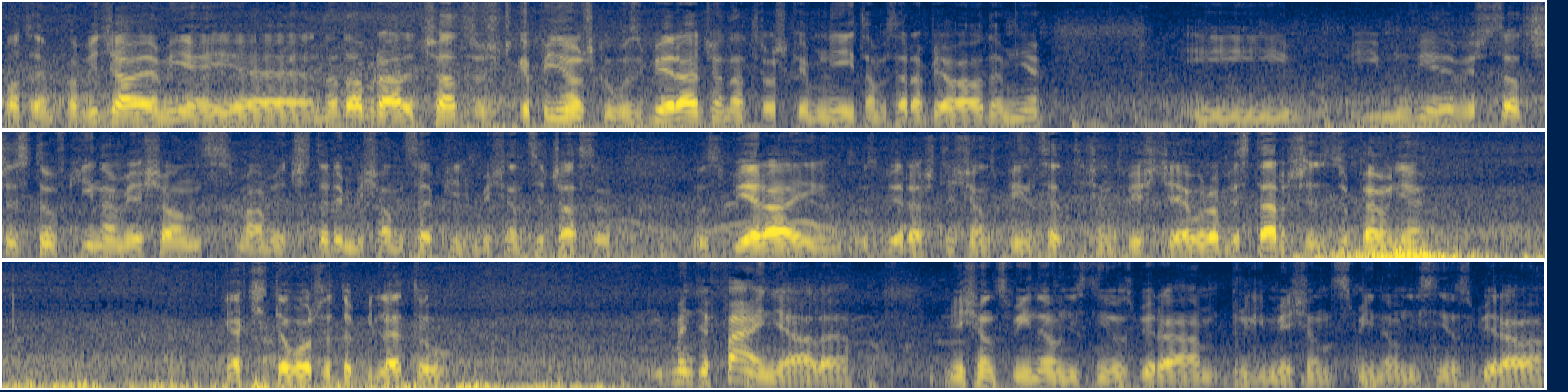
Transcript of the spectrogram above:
Potem powiedziałem jej, e, no dobra, ale trzeba troszeczkę pieniążków uzbierać, ona troszkę mniej tam zarabiała ode mnie. I, i mówię, wiesz co, trzy stówki na miesiąc, mamy 4 miesiące, 5 miesięcy czasu, uzbieraj, uzbierasz 1500-1200 euro, wystarczy zupełnie. Ja Ci dołożę do biletu i będzie fajnie, ale miesiąc minął, nic nie uzbierała, drugi miesiąc minął, nic nie uzbierała.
